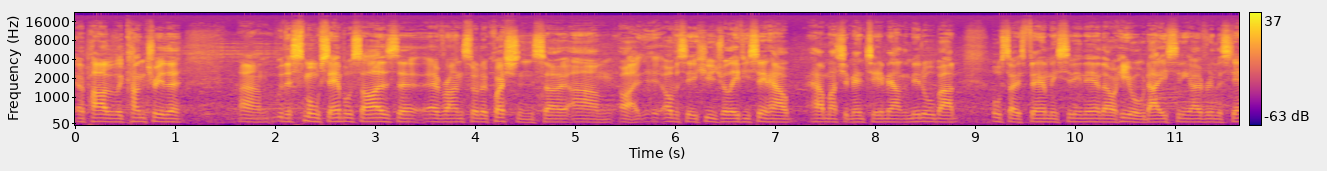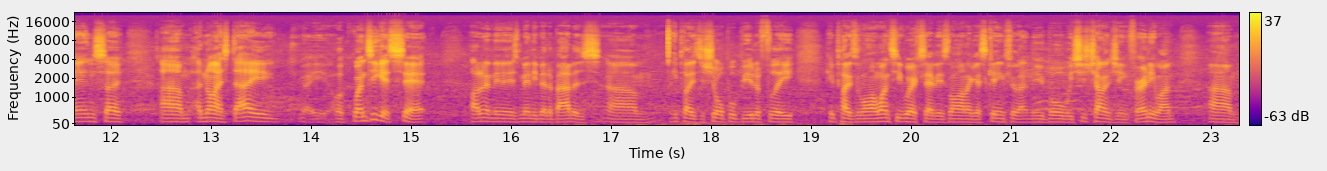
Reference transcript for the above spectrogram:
a, a part of the country that um, with a small sample size that everyone sort of questions. So um, obviously a huge relief. You've seen how, how much it meant to him out in the middle, but also his family sitting there. They were here all day, sitting over in the stands. So um, a nice day. Look, once he gets set, I don't think there's many better batters. Um, he plays the short ball beautifully. He plays the line. Once he works out his line, I guess getting through that new ball, which is challenging for anyone, um,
